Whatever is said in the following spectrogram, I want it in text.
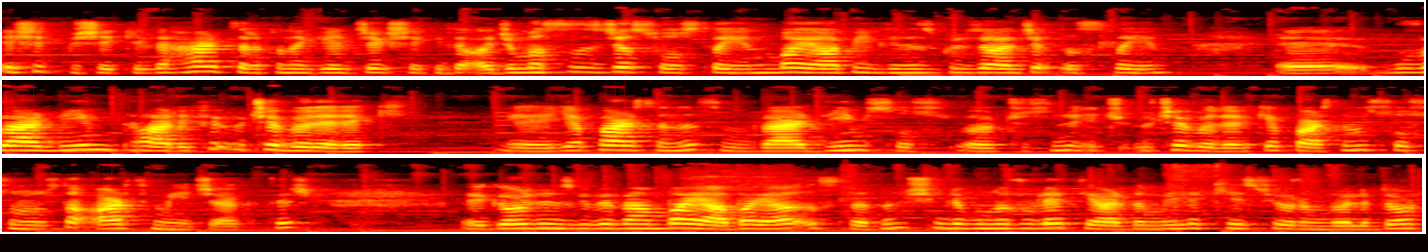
eşit bir şekilde her tarafına gelecek şekilde acımasızca soslayın. Bayağı bildiğiniz güzelce ıslayın. E, bu verdiğim tarifi 3'e bölerek e, yaparsanız verdiğim sos ölçüsünü 3'e bölerek yaparsanız sosunuz da artmayacaktır. E, gördüğünüz gibi ben baya baya ısladım. Şimdi bunu rulet yardımıyla kesiyorum. Böyle 4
